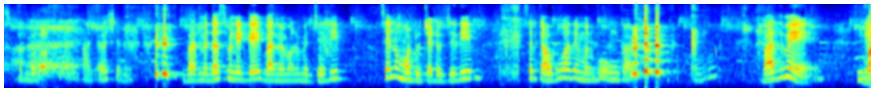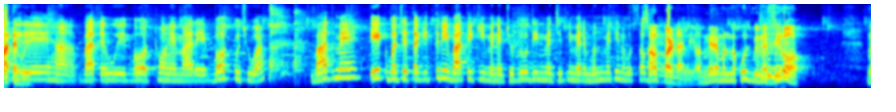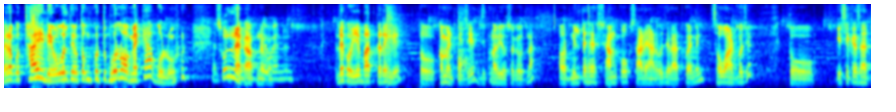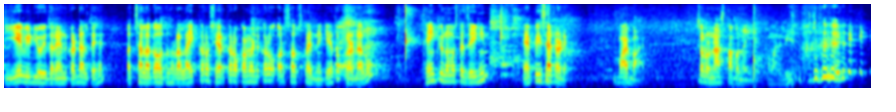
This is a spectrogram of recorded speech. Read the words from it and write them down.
बाद में दस मिनट गई बाद में बोलो मैं जयदीप से नो मोटू चेडो जयदीप सर क्या हुआ ચડ્યું मन बो ऊँगा बाद में धीरे धीरे हाँ बातें हुई बहुत ठोहे मारे बहुत कुछ हुआ। बाद में एक बजे तक इतनी बातें की मैंने जो दो दिन में जितनी मेरे मन में थी ना वो सब सब कर डाली। और मेरे मन में कुछ भी मैं ज़ीरो। मेरा कुछ था ही नहीं। वो बोलते हो तो तुमको तो बोलो मैं क्या बोलूँ? सुनने का आपने को देखो ये बात करेंगे तो कमेंट कीजिए जितना भी हो सके उतना। और मिलते हैं शाम को साढ़े आठ बजे रात को आई मीन सवा आठ बजे। तो इसी के साथ ये वीडियो इधर एंड कर डालते हैं। अच्छा लगा हो तो थोड़ा लाइक करो शेयर करो कमेंट करो और सब्सक्राइब नहीं किया तो कर डालो। थैंक यू नमस्ते जय Hind happy Saturday bye bye चलो नाश्ता बनाइए हमारे लिए।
